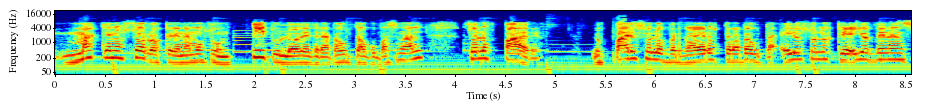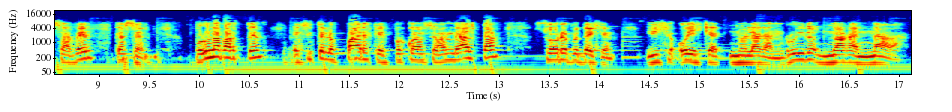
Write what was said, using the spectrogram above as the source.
más que nosotros que tenemos un título de terapeuta ocupacional, son los padres. Los padres son los verdaderos terapeutas. Ellos son los que ellos deben saber qué hacer. Por una parte, existen los padres que después cuando se van de alta, sobreprotegen. Y dije, oye, es que no le hagan ruido, no hagan nada.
